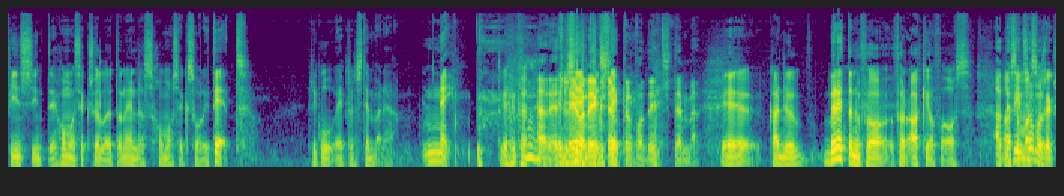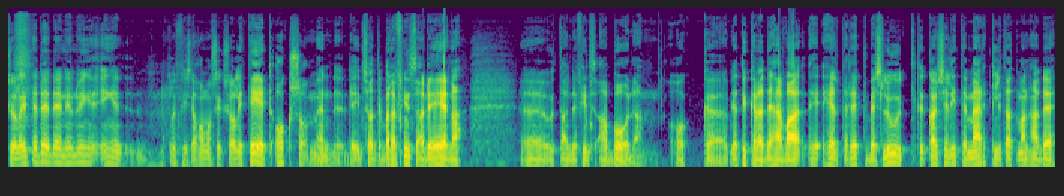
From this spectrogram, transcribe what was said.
finns inte homosexuella utan endast homosexualitet. Riku Eklund, stämmer det här? Nej. Här är ett levande exempel på att det inte stämmer. Eh, Kan du berätta nu för, för Aki och för oss? Att det finns homosexualitet, det, det är nu ingen, finns det homosexualitet också, men det är inte så att det bara finns av det ena, eh, utan det finns av båda. Och eh, jag tycker att det här var he- helt rätt beslut. Kanske lite märkligt att man hade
